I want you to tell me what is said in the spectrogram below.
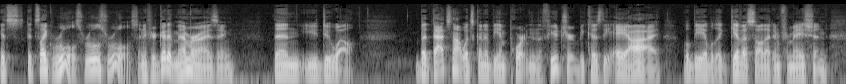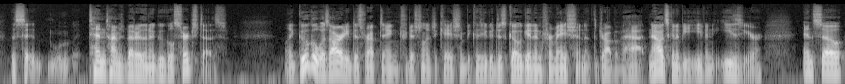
It's it's like rules, rules, rules. And if you're good at memorizing, then you do well. But that's not what's going to be important in the future because the AI will be able to give us all that information 10 times better than a Google search does. Like Google was already disrupting traditional education because you could just go get information at the drop of a hat. Now it's going to be even easier. And so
